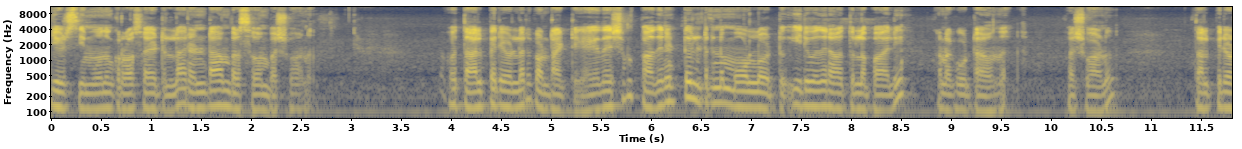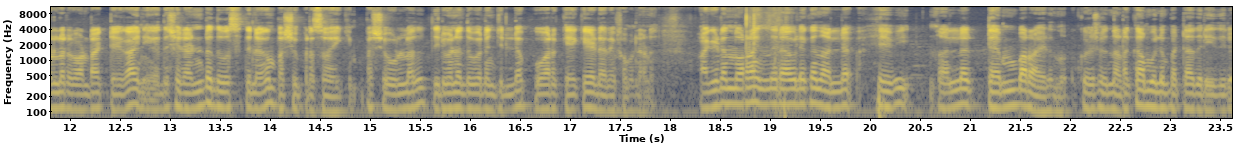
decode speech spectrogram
ജേഴ്സി മൂന്ന് ക്രോസ് ആയിട്ടുള്ള രണ്ടാം പ്രസവം പശുവാണ്. അപ്പോൾ താല്പര്യമുള്ളവർ കോൺടാക്ട് ചെയ്യുക. ഏകദേശം പതിനെട്ട് ലിറ്ററിന്റെ മുകളിലോട്ട് ഇരുപതിനകത്തുള്ള പാൽ കണക്ക് കൂട്ടാവുന്ന പശുവാണ്. താല്പര്യമുള്ളവർ കോൺടാക്ട് ചെയ്യുക. ഇനി ഏകദേശം രണ്ട് ദിവസത്തിനകം പശു പ്രസവിക്കും. പശു ഉള്ളത് തിരുവനന്തപുരം ജില്ല പൂവാർ കെ കെ ഡയറി ഫാമിലാണ്. അകിടം എന്ന് പറഞ്ഞാൽ ഇന്ന് രാവിലെയൊക്കെ നല്ല ഹെവി നല്ല ടെമ്പറായിരുന്നു പക്ഷേ നടക്കാൻ പോലും പറ്റാത്ത രീതിയിൽ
